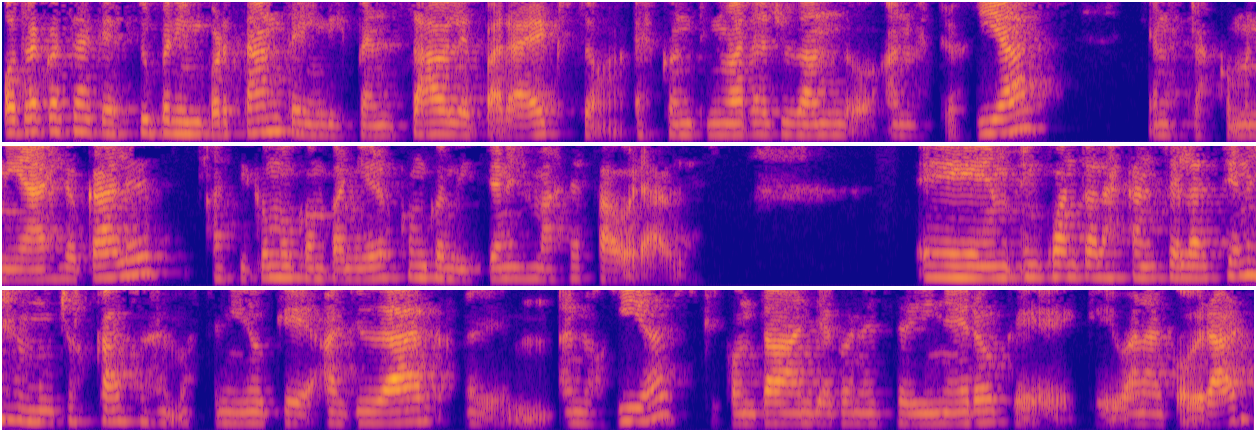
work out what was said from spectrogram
Otra cosa que es súper importante e indispensable para EXO es continuar ayudando a nuestros guías a nuestras comunidades locales, así como compañeros con condiciones más desfavorables. Eh, en cuanto a las cancelaciones, en muchos casos hemos tenido que ayudar eh, a los guías que contaban ya con ese dinero que, iban a cobrar.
